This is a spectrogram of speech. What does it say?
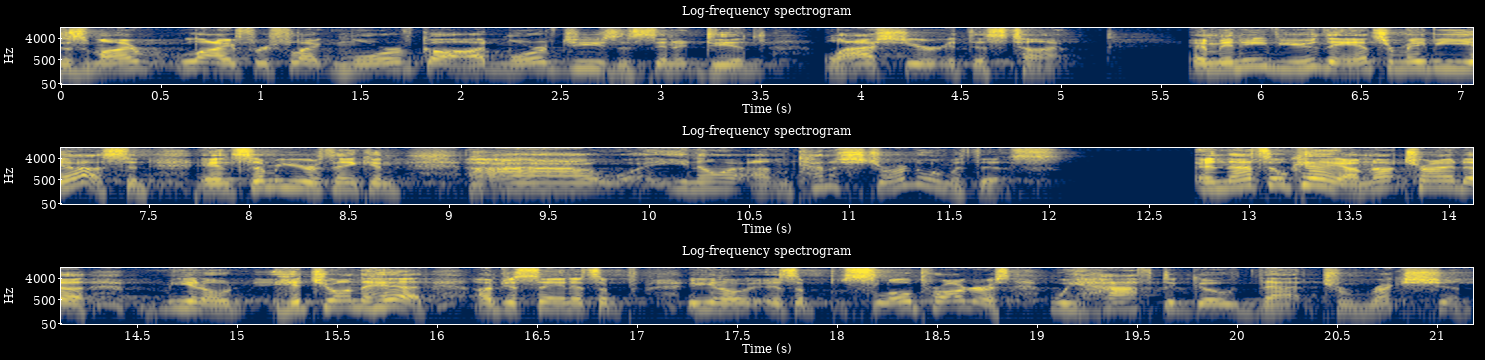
Does my life reflect more of God, more of Jesus than it did last year at this time? And many of you, the answer may be yes. And, and some of you are thinking, ah, you know, I'm kind of struggling with this. And that's okay. I'm not trying to, you know, hit you on the head. I'm just saying it's a, you know, it's a slow progress. We have to go that direction.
